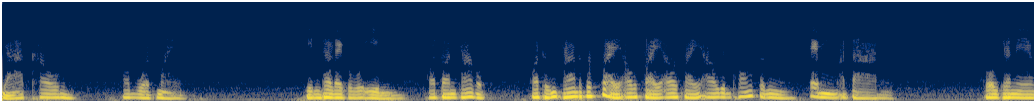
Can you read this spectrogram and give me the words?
อยากเข้าพอบวชใหม่ กินเท่าไรก็บอิ่มพอตอนเช้าก็พอถึงเช้าก็ใส่เอาใส่เอาใส่เอาจนท้องตึงเต็มอัตานะโคชเนม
